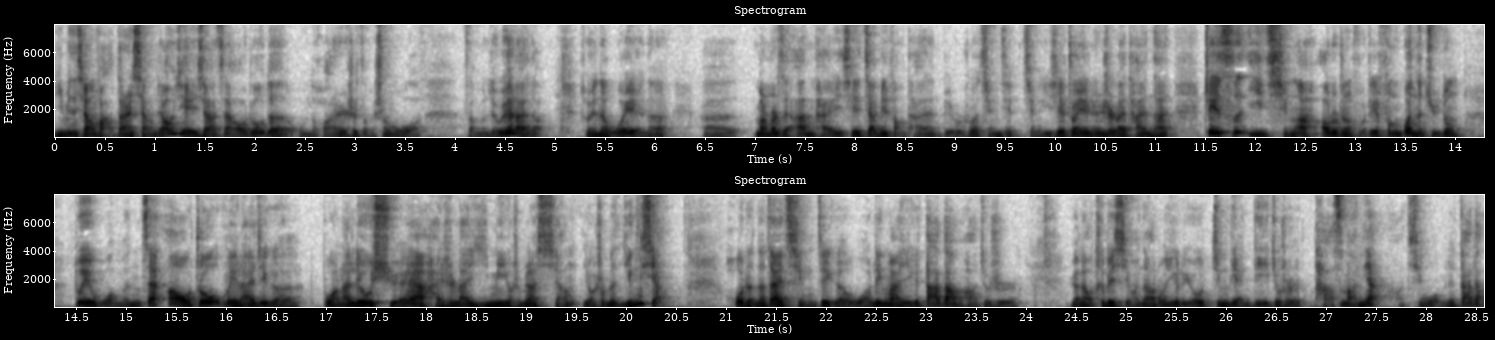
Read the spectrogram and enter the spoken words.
移民的想法，但是想了解一下在澳洲的我们的华人是怎么生活、怎么留下来的，所以呢，我也呢呃慢慢在安排一些嘉宾访谈，比如说请请请一些专业人士来谈一谈这次疫情啊，澳洲政府这封关的举动。对我们在澳洲未来这个不管来留学呀，还是来移民有什么样想有什么影响，或者呢再请这个我另外一个搭档哈，就是原来我特别喜欢的澳洲一个旅游景点地就是塔斯马尼亚啊，请我们的搭档，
